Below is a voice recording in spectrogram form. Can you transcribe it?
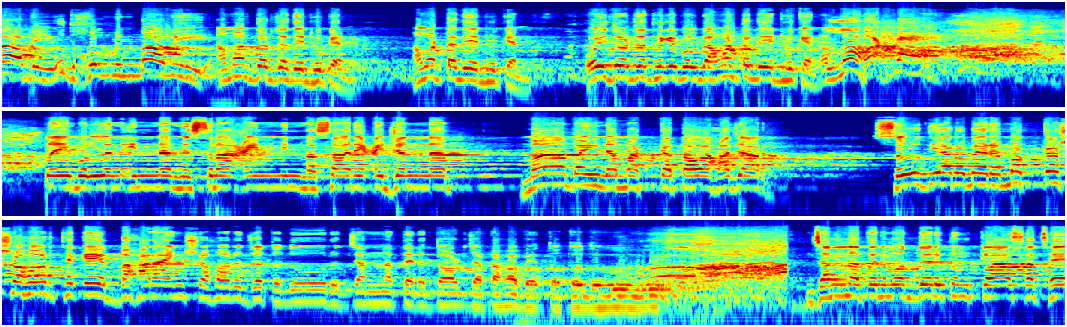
বাবি, উদখুল মিন বাবি। আমার দরজা দিয়ে ঢুকেন, আমারটা দিয়ে ঢুকেন। ওই দরজা থেকে বলবে, আমারটা দিয়ে ঢুকেন। আল্লাহু এই বললেন, ইন্না মিসরাইন মিন জান্নাত, মা বাইনা মাক্কা ওয়া হাজার। সৌদি আরবের মক্কা শহর থেকে বাহরাইন শহর যত দূর জান্নাতের দরজাটা হবে তত দূর। জান্নাতের মধ্যে এরকম ক্লাস আছে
